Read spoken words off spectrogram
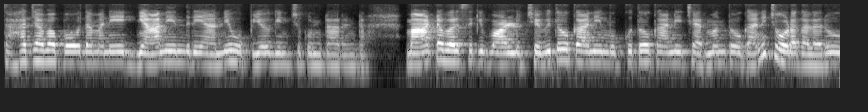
సహజవబోధమనే జ్ఞానేంద్రియాన్ని ఉపయోగించుకుంటారంట. మాట వరుసకి వాళ్ళు చెవితో కానీ ముక్కుతో కానీ చర్మంతో కానీ చూడగలరు.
